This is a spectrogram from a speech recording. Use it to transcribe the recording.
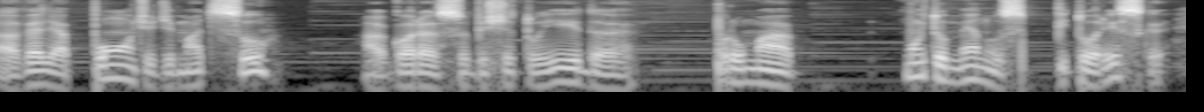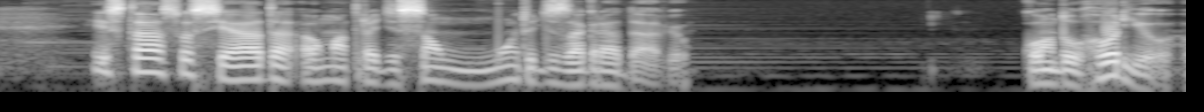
a velha ponte de Matsu, agora substituída por uma muito menos pitoresca, está associada a uma tradição muito desagradável. Quando Horyo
